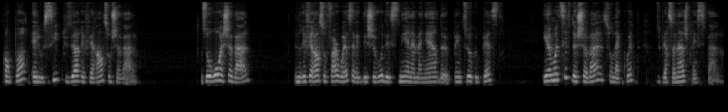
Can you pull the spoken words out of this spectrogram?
comporte elle aussi plusieurs références au cheval. Zorro à cheval, une référence au Far West avec des chevaux dessinés à la manière de peinture rupestre, et un motif de cheval sur la couette du personnage principal.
